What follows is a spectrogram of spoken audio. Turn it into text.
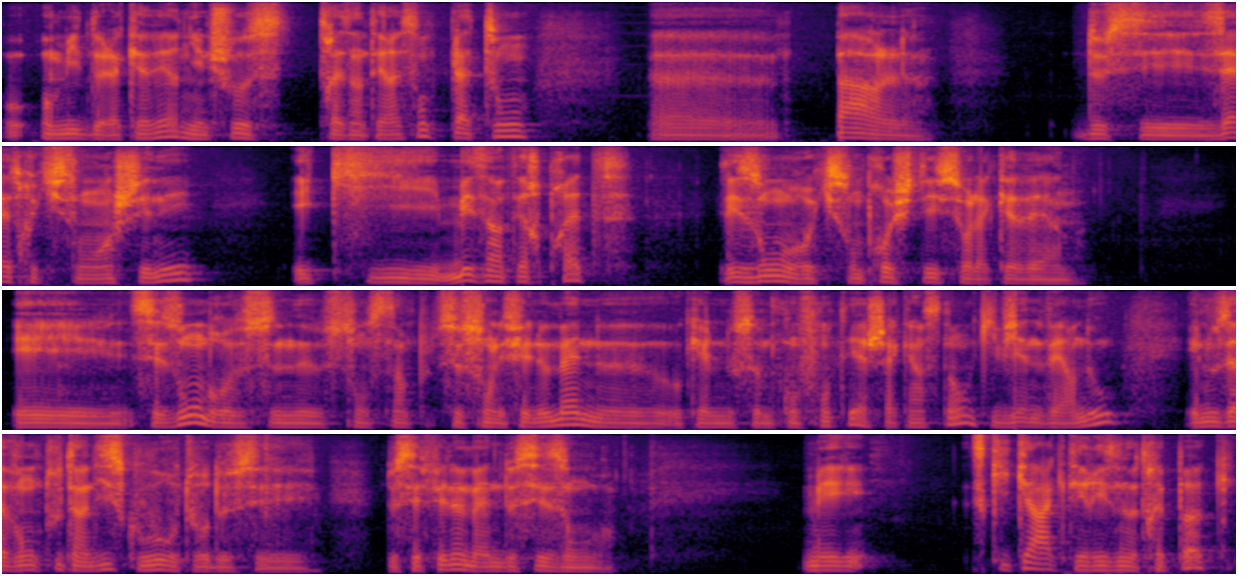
au, mythe de la caverne, il y a une chose très intéressante. Platon parle de ces êtres qui sont enchaînés et qui mésinterprètent les ombres qui sont projetées sur la caverne. Et ces ombres, ce sont, ce sont les phénomènes euh, auxquels nous sommes confrontés à chaque instant, qui viennent vers nous, et nous avons tout un discours autour de ces, de ces phénomènes, de ces ombres. Mais ce qui caractérise notre époque,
